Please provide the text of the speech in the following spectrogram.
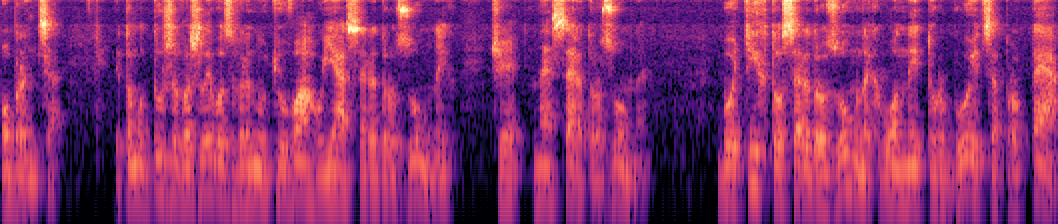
обранця. І тому дуже важливо звернути увагу, я серед розумних чи не серед розумних. Бо ті, хто серед розумних, вони турбуються про те,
